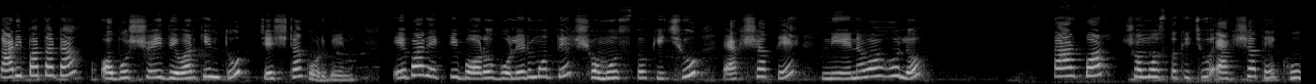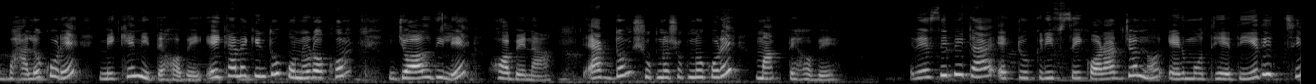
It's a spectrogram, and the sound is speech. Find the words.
কারি পাতাটা অবশ্যই দেওয়ার কিন্তু চেষ্টা করবেন। এবার একটি বড় বোলের মধ্যে সমস্ত কিছু একসাথে নিয়ে নেওয়া হলো। তারপর সমস্ত কিছু একসাথে খুব ভালো করে মেখে নিতে হবে। এইখানে কিন্তু কোনো রকম জল দিলে হবে না। একদম শুকনো শুকনো করে মাখতে হবে। রেসিপিটা একটু ক্রিপসি করার জন্য এর মধ্যে দিয়ে দিচ্ছি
